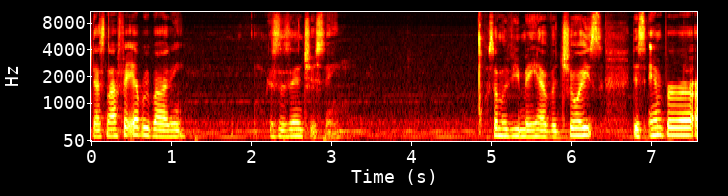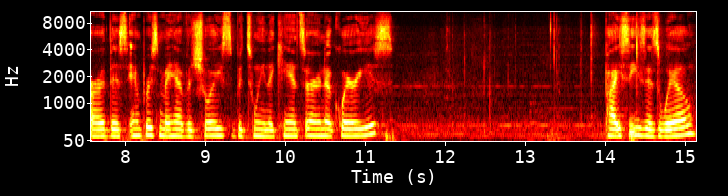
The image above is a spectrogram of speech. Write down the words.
That's not for everybody. This is interesting. Some of you may have a choice. This emperor or this empress may have a choice between a Cancer and Aquarius. Pisces as well.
